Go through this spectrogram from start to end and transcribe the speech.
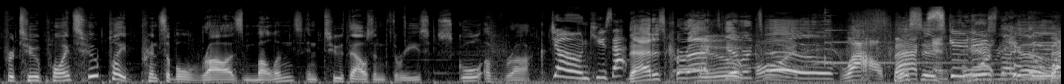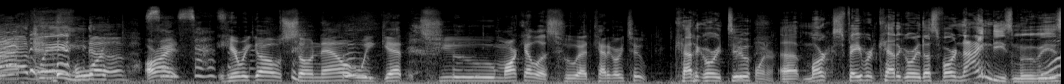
For two points, who played Principal Roz Mullins in 2003's School of Rock? Joan Cusack. That is correct. Two Give her points. two. Wow, back This is and Scooter, forth scooter, we go. Back and wind forth. All right, here we go. So now we get to Mark Ellis, who had category two. Category two, uh, Mark's favorite category thus far, 90s movies.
